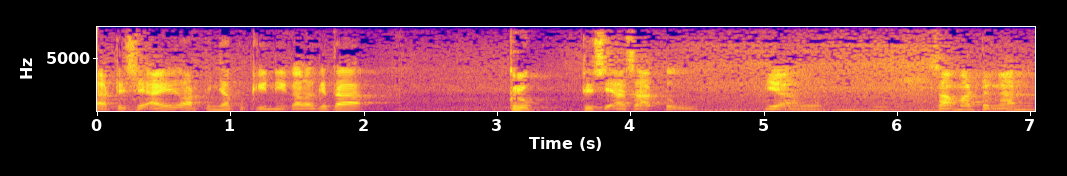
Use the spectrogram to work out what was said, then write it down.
Nah DCA itu artinya begini, kalau kita grup DCA 1 ya Iya. sama dengan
